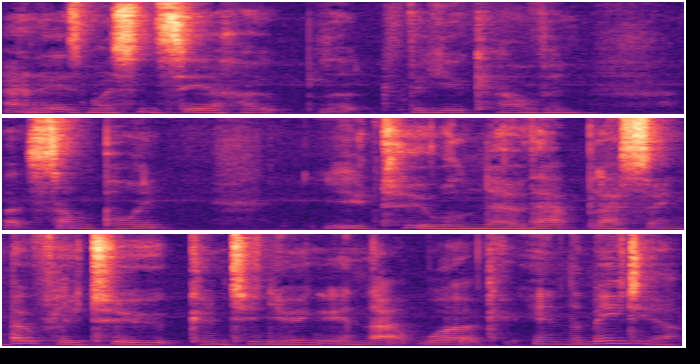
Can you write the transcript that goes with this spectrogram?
and it is my sincere hope that for you, Calvin, at some point you too will know that blessing. Hopefully, too, continuing in that work in the media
